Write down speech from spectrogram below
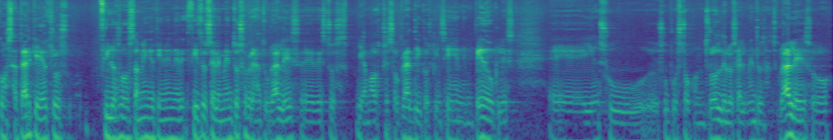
constatar que hay otros filósofos también que tienen ciertos elementos sobrenaturales de estos llamados presocráticos, piensen en Empédocles y en su supuesto control de los elementos naturales. O,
